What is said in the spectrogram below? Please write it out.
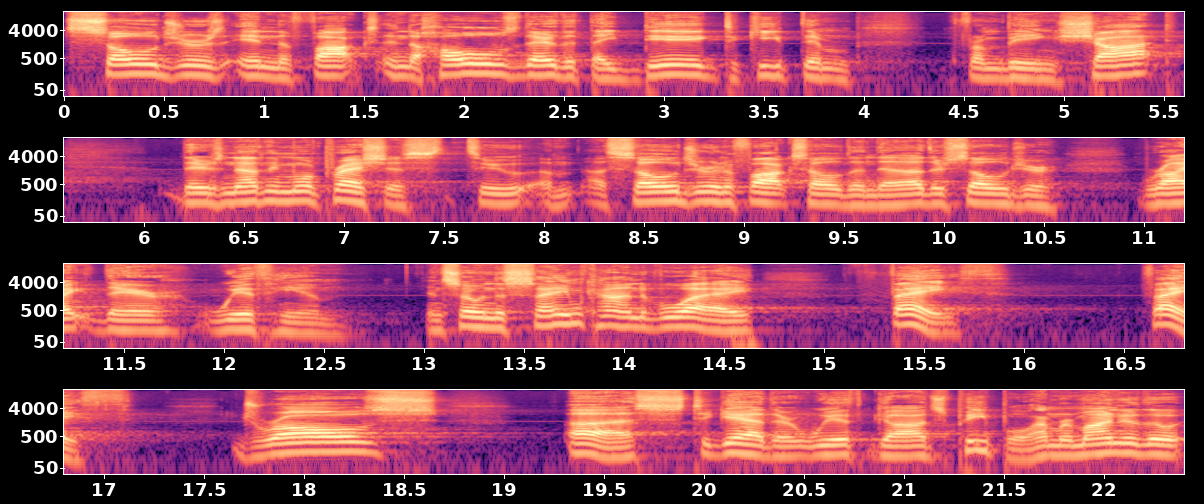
soldiers in the fox in the holes there that they dig to keep them from being shot. There's nothing more precious to a, a soldier in a foxhole than the other soldier right there with him. And so, in the same kind of way, faith, faith draws us together with God's people. I'm reminded of the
